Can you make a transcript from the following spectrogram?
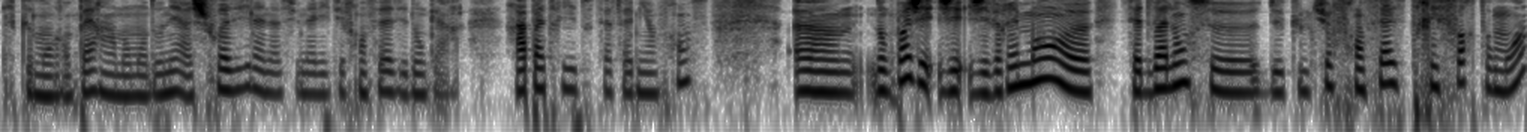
Parce que mon grand-père, à un moment donné, a choisi la nationalité française et donc a rapatrié toute sa famille en France. Euh, donc moi, j'ai- vraiment euh, cette valence euh, de culture française très forte en moi.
